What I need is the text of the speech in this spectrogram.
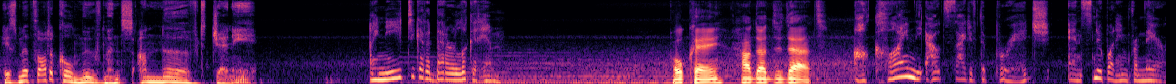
His methodical movements unnerved Jenny. I need to get a better look at him. Okay, how do I do that? I'll climb the outside of the bridge and snoop on him from there.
